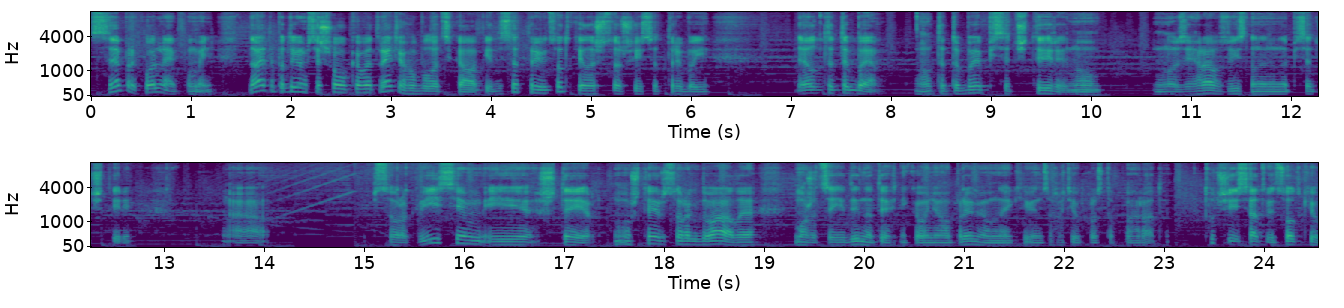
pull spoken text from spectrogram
Це прикольно, як по мені. Давайте подивимося, що у КВ 3 було цікаво. 53%, але 663 бої. ЛТТБ. ЛТТБ 54. Ну, ну зіграв, звісно, не на 54. А, 48 і Штейр. Ну, Штейр 42, але може це єдина техніка у нього преміум, на якій він захотів просто пограти. Тут 60%.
